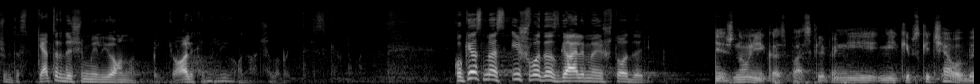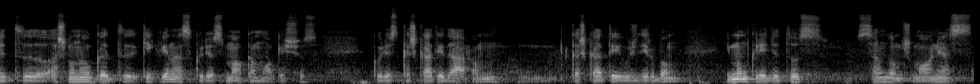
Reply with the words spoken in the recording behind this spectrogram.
140 milijonų, 15 milijonų, čia labai didelis skirtumas. Kokias mes išvadas galime iš to daryti? Nežinau, nei kas paskelbė, nei, nei kaip skaičiavo, bet e, aš manau, kad kiekvienas, kuris moka mokesčius, kuris kažką tai darom, kažką tai uždirbam, imam kreditus, samdom žmonės.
